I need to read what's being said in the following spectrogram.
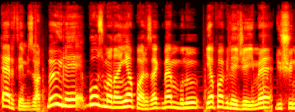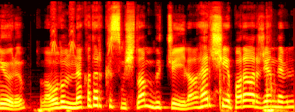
Tertemiz bak. Böyle bozmadan yaparsak ben bunu yapabileceğime düşünüyorum. La oğlum ne kadar kısmış lan bütçeyi la. Her şeye para harcayan devlet.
